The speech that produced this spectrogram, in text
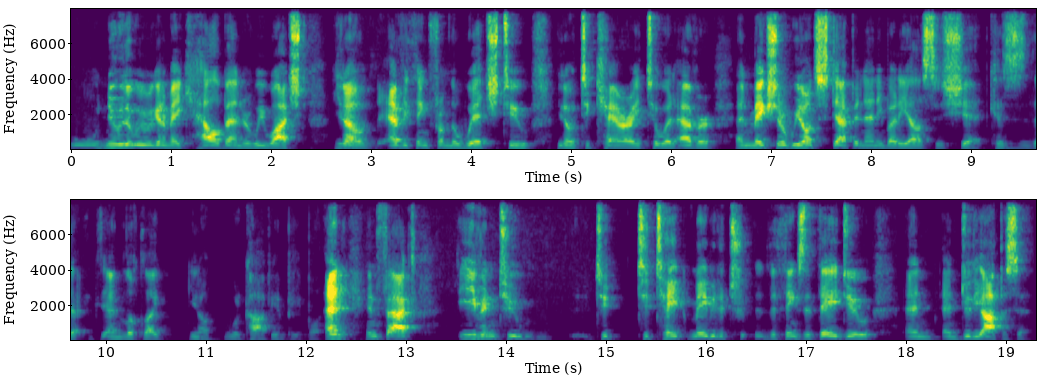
knew that we were going to make Hellbender, we watched you know everything from The Witch to you know to Carrie to whatever, and make sure we don't step in anybody else's shit because and look like you know we're copying people. And in fact, even to to to take maybe the tr- the things that they do and and do the opposite.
